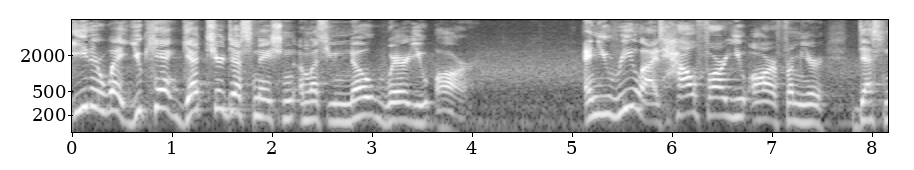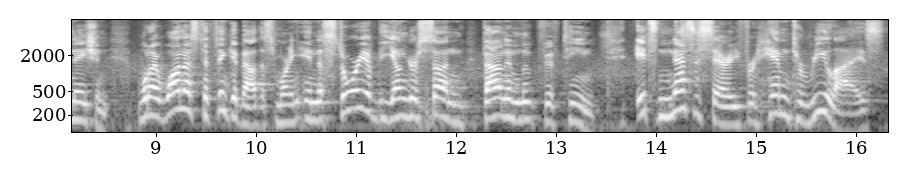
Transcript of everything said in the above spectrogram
Either way, you can't get to your destination unless you know where you are. And you realize how far you are from your destination. What I want us to think about this morning in the story of the younger son found in Luke 15, it's necessary for him to realize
